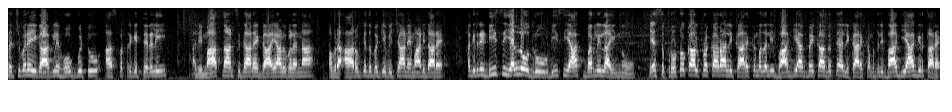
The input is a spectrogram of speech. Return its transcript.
ಸಚಿವರೇ ಈಗಾಗಲೇ ಹೋಗ್ಬಿಟ್ಟು ಆಸ್ಪತ್ರೆಗೆ ತೆರಳಿ, ಅಲ್ಲಿ ಮಾತನಾಡಿಸಿದ್ದಾರೆ ಗಾಯಾಳುಗಳನ್ನು, ಅವರ ಆರೋಗ್ಯದ ಬಗ್ಗೆ ವಿಚಾರಣೆ ಮಾಡಿದ್ದಾರೆ. ಹಾಗಿದ್ರೆ ಡಿ ಸಿ ಎಲ್ಲೋದ್ರು, ಡಿ ಸಿ ಯಾಕೆ ಬರಲಿಲ್ಲ ಇನ್ನು? ಎಸ್ ಪ್ರೋಟೋಕಾಲ್ ಪ್ರಕಾರ ಅಲ್ಲಿ ಕಾರ್ಯಕ್ರಮದಲ್ಲಿ ಭಾಗಿಯಾಗಬೇಕಾಗುತ್ತೆ, ಅಲ್ಲಿ ಕಾರ್ಯಕ್ರಮದಲ್ಲಿ ಭಾಗಿಯಾಗಿರ್ತಾರೆ.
